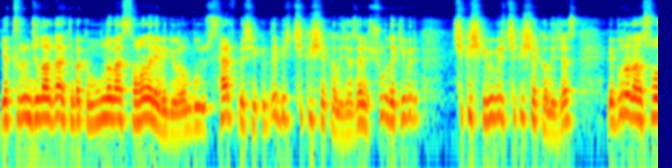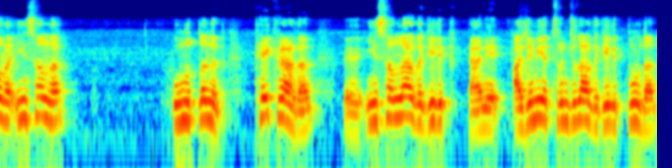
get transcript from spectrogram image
yatırımcılar der ki bakın buna ben saman alevi diyorum. Bu sert bir şekilde bir çıkış yakalayacağız. Yani şuradaki bir çıkış gibi bir çıkış yakalayacağız. Ve buradan sonra insanlar umutlanıp tekrardan e, insanlar da gelip yani acemi yatırımcılar da gelip buradan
